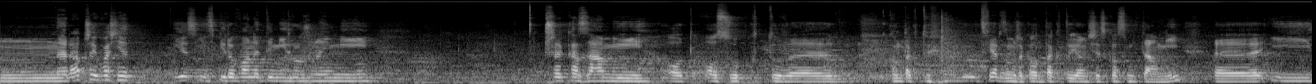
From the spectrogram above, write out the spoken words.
mm, raczej właśnie jest inspirowany tymi różnymi przekazami od osób, które twierdzą, że kontaktują się z kosmitami e, i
